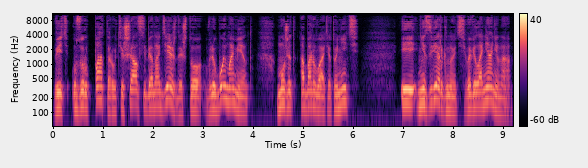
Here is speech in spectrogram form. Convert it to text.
ведь узурпатор утешал себя надеждой, что в любой момент может оборвать эту нить и низвергнуть вавилонянина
